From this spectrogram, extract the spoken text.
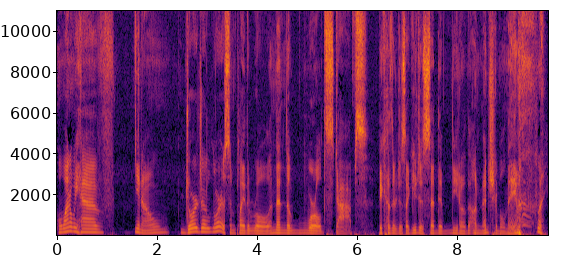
well, why don't we have you know Georgia Lorrison play the role, and then the world stops because they're just like you just said the you know the unmentionable name, like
